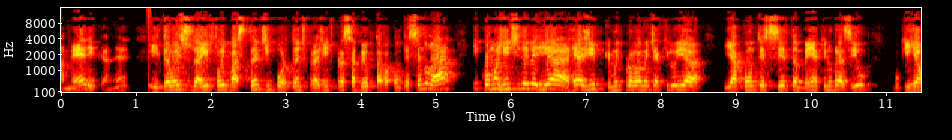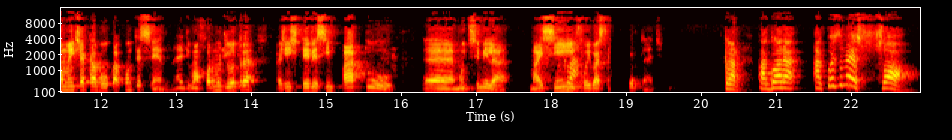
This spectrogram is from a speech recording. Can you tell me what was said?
América, né? Então, isso daí foi bastante importante para a gente, para saber o que estava acontecendo lá e como a gente deveria reagir, porque muito provavelmente aquilo ia, ia acontecer também aqui no Brasil, o que realmente acabou acontecendo. Né? De uma forma ou de outra, a gente teve esse impacto é, muito similar. Mas sim, claro. foi bastante importante. Claro. Agora, a coisa não é só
